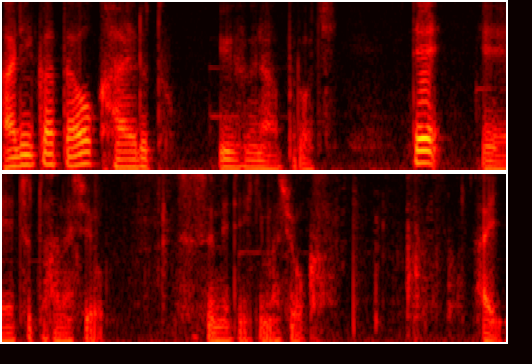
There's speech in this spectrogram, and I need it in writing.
あり方を変えるというふうなアプローチで、えー、ちょっと話を進めていきましょうか。はい。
